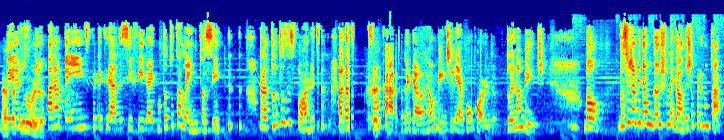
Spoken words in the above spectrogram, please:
um Essa é beijo, coruja. parabéns por ter criado esse filho aí com tanto talento, assim, para tantos esportes. Até você é um cara, legal, realmente, ele é, eu concordo, plenamente. Bom, você já me deu um gancho legal, deixa eu perguntar.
